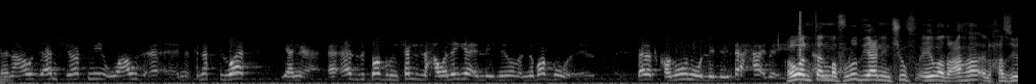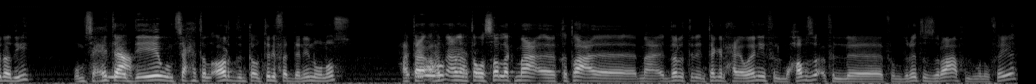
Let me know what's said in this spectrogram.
فأنا عاوز أمشي رسمي وعاوز في نفس الوقت يعني أثبت برضه المثال اللي حواليا اللي ان برضه بلد قانون واللي اللي لها حق هو انت المفروض يعني نشوف إيه وضعها الحظيرة دي ومساحتها نعم. قد إيه ومساحة الأرض. انت قلت لي فدانين ونص. حتى. أنا هتوصل لك مع قطاع مع إدارة الإنتاج الحيواني في المحافظة في في مديرية الزراعة في المنوفية.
